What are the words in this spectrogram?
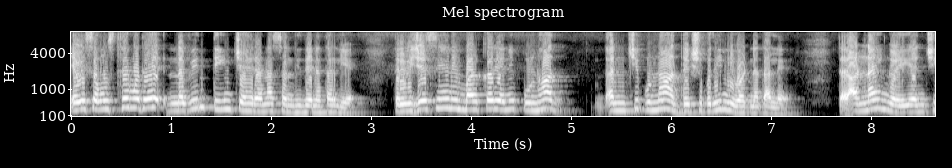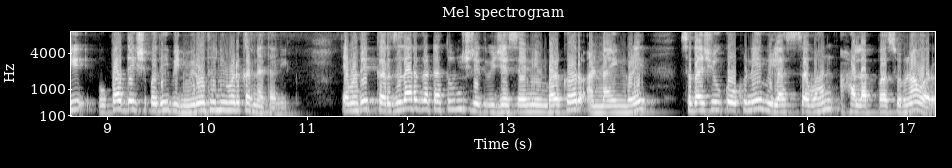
यावेळी संस्थेमध्ये नवीन तीन चेहऱ्यांना संधी देण्यात आली आहे. तर विजयसिंह निंबाळकर यांनी पुन्हा यांची पुन्हा अध्यक्षपदी निवडण्यात आले तर अण्णा इंगळे यांची उपाध्यक्षपदी बिनविरोध निवड करण्यात आली. त्यामध्ये कर्जदार गटातून श्री निंबाळकर अण्णा इंगळे सदाशिव कोकणे विलास चव्हाण हालाप्पा सुरणावर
